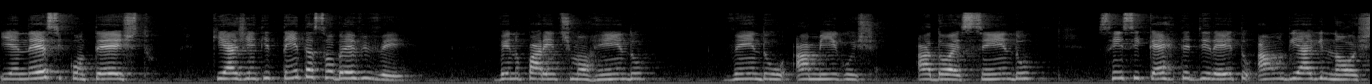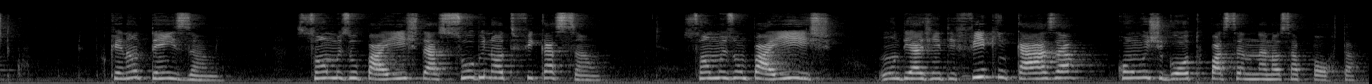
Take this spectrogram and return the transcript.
E é nesse contexto que a gente tenta sobreviver, vendo parentes morrendo, vendo amigos adoecendo, sem sequer ter direito a um diagnóstico, porque não tem exame. Somos o país da subnotificação. Somos um país onde a gente fica em casa com o esgoto passando na nossa porta.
